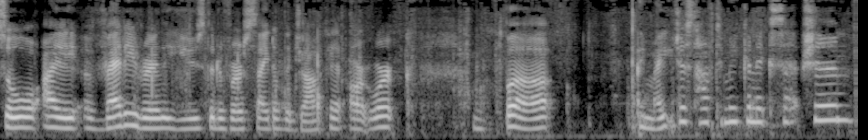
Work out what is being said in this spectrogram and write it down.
so I very rarely use the reverse side of the jacket artwork. But I might just have to make an exception.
